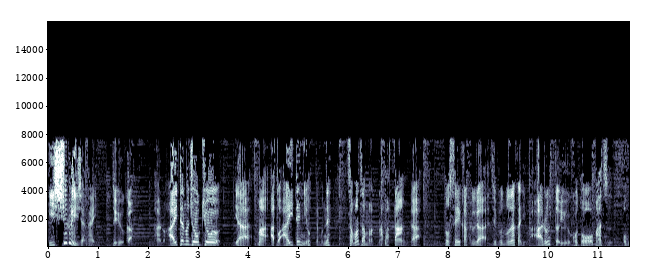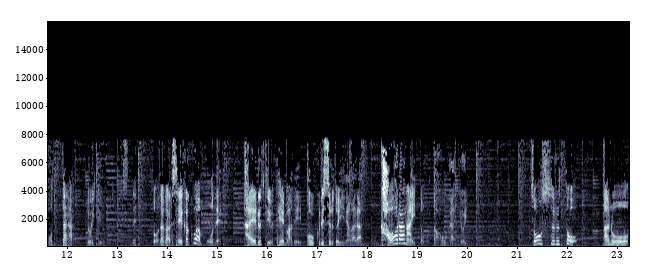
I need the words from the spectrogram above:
一種類じゃないというか、あの、相手の状況や、まあ、あと相手によってもね、様々なパターンが、の性格が自分の中にはあるということをまず思ったら良いということですね。そう、だから性格はもうね、変えるっていうテーマでお送りすると言いながら、変わらないと思った方が良い。そうすると、あの、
